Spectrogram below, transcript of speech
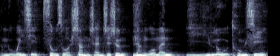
登录微信，搜索“上山之声”，让我们一路同行。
